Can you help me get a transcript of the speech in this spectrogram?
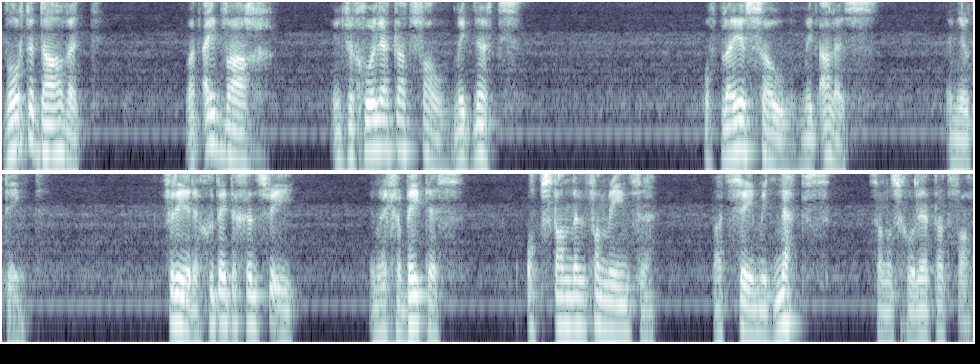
Word 'n Dawid wat uitwaag en vir Goliat laat val met niks of bly jy Saul met alles in jou tent? Vrede, goedheid en guns vir u. En my gebed is opstanding van mense wat sê met niks sal ons Goliat laat val.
